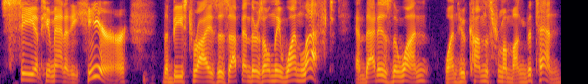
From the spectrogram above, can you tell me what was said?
sea of humanity here, the beast rises up and there's only one left. And that is the one, one who comes from among the ten,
